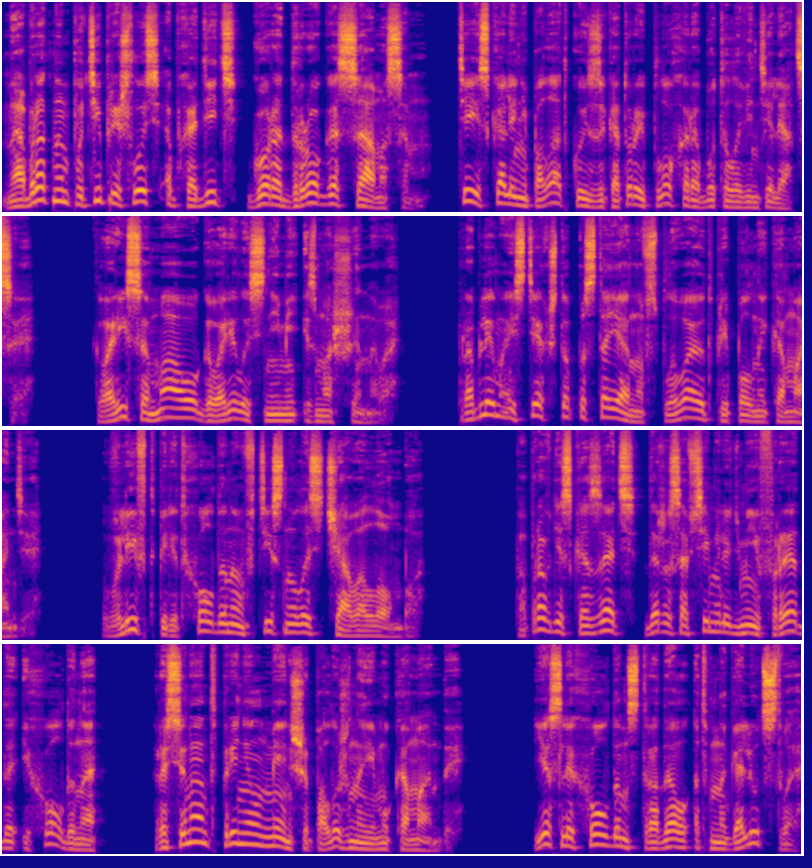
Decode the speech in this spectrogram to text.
На обратном пути пришлось обходить город Дрога с Амосом. Те искали неполадку, из-за которой плохо работала вентиляция. Клариса Мао говорила с ними из машинного. Проблема из тех, что постоянно всплывают при полной команде. В лифт перед Холденом втиснулась Чава Ломбо. По правде сказать, даже со всеми людьми Фреда и Холдена Рассенант принял меньше положенной ему команды. Если Холден страдал от многолюдства,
